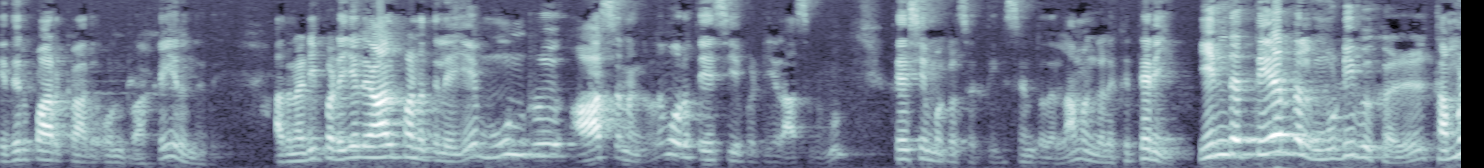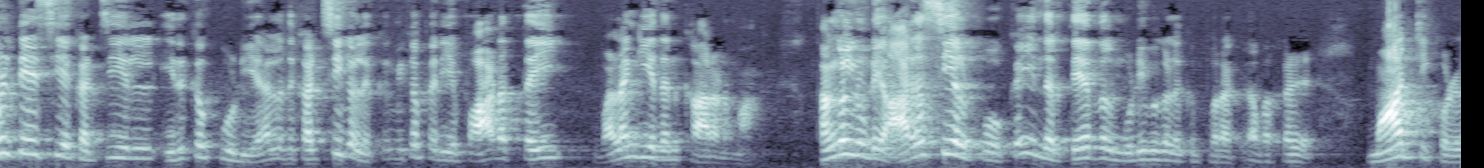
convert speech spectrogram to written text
எதிர்பார்க்காத ஒன்றாக இருந்தது. அதன் அடிப்படையில் யாழ்ப்பாணத்திலேயே மூன்று ஆசனங்களும் ஒரு தேசிய பட்டியல் ஆசனமும் தேசிய மக்கள் சக்திக்கு சென்றதெல்லாம் எங்களுக்கு தெரியும். இந்த தேர்தல் முடிவுகள் தமிழ் தேசிய கட்சியில் இருக்கக்கூடிய அல்லது கட்சிகளுக்கு மிகப்பெரிய பாடத்தை வழங்கியதன் காரணமாக தங்களுடைய அரசியல் போக்கை இந்த தேர்தல் முடிவுகளுக்கு பிறகு அவர்கள் மாற்றிக்கொள்ள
